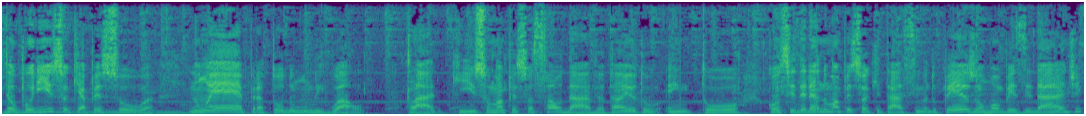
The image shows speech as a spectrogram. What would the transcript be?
Então por isso que a pessoa não é para todo mundo igual. Claro que isso é uma pessoa saudável, tá? Eu tô, em- tô considerando uma pessoa que está acima do peso uma obesidade,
